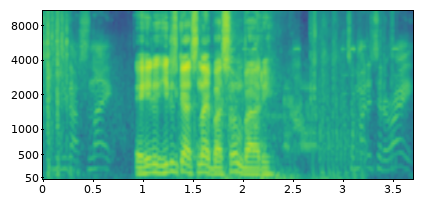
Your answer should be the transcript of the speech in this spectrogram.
somebody got sniped. Yeah, he, he just got sniped by somebody. Somebody to the right.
